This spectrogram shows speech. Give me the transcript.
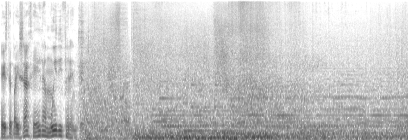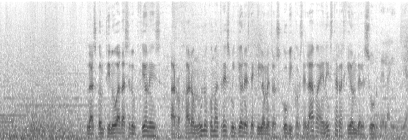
este paisaje era muy diferente. Las continuadas erupciones arrojaron 1,3 millones de kilómetros cúbicos de lava en esta región del sur de la India.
